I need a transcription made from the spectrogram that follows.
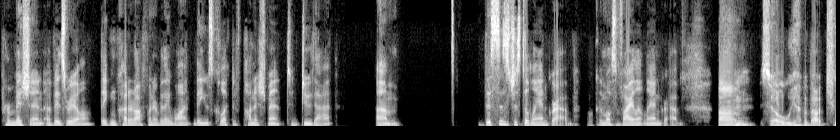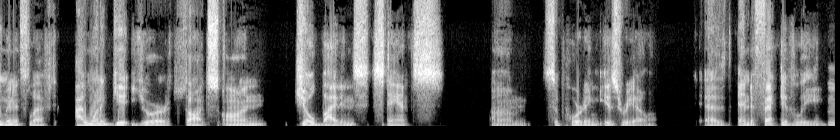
permission of Israel. They can cut it off whenever they want. They use collective punishment to do that. Um, this is just a land grab, okay. the most violent land grab. Um, so we have about two minutes left. I want to get your thoughts on Joe Biden's stance um, supporting Israel as and effectively mm-hmm.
